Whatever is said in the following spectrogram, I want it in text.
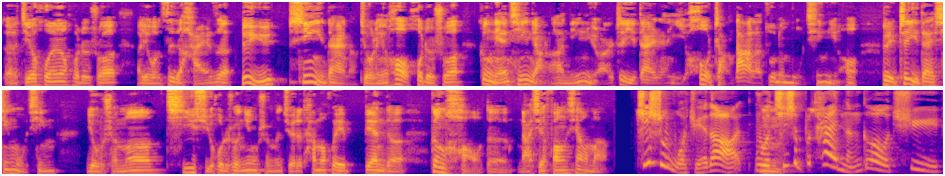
呃结婚，或者说有自己的孩子。对于新一代呢，九零后或者说更年轻一点啊，您女儿这一代人以后长大了做了母亲以后，对这一代新母亲，有什么期许，或者说你有什么觉得他们会变得更好的哪些方向吗？其实我觉得，我其实不太能够去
